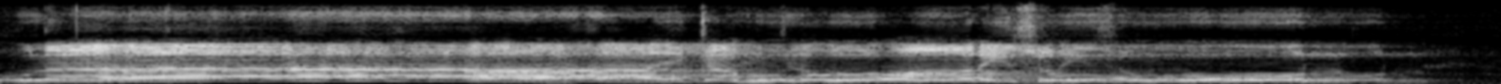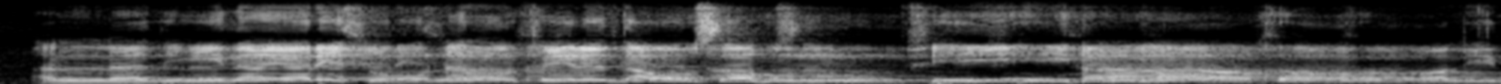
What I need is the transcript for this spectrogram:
أولئك هم الوارثون. الذين يرثون الفردوس هم فيها خالدون.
